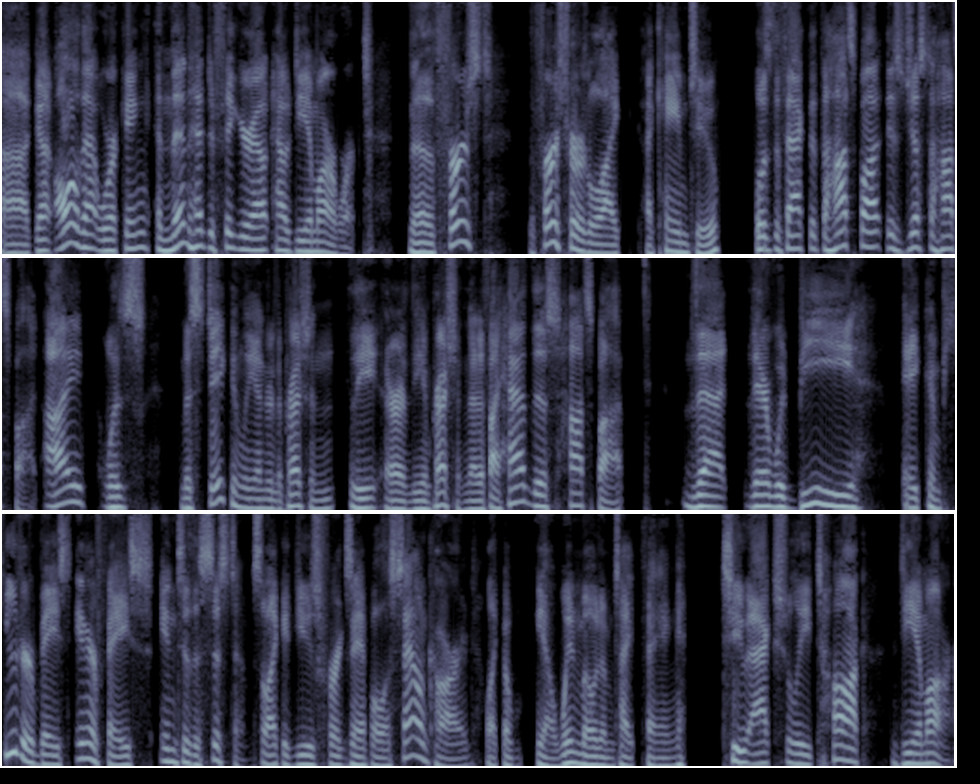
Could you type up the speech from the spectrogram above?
Uh, got all of that working and then had to figure out how DMR worked. Now, the first, the first hurdle I, I came to was the fact that the hotspot is just a hotspot. I was mistakenly under the impression, the, or the impression that if I had this hotspot, that there would be a computer based interface into the system. So I could use, for example, a sound card, like a, you know, win modem type thing to actually talk DMR.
